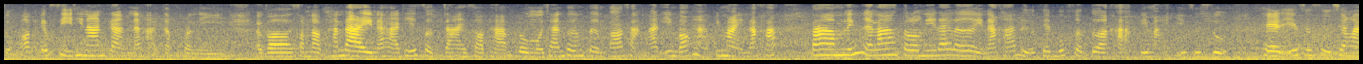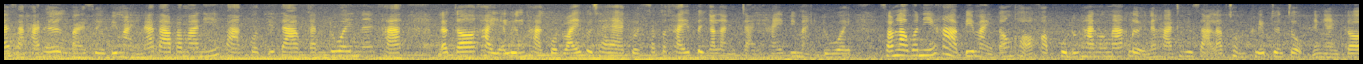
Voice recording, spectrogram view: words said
ส่งมอบ FC ที่น่านกันนะคะกับคนนี้ แล้วก็สำหรับท่านใดนะคะที่สนใจสอบถามโปรโมชั่นเพิ่มเติมก็สามารถอินบ็อกหาพี่ใหม่นะคะ ตามลิงก์ในล่างตรงนี้ได้เลยนะคะ หรือ Facebook ส่วนตัวค่ะปีใหม่อีซูซูเพจอีซูซูเชียงรายสาขาเทิงบายซื้อปีใหม่หน้าตาประมาณนี้ฝากกดติดตามกันด้วยนะคะ แล้วก็ค่ะอย่าลืมค่ะกดไลค์กดแชร์กด subscribe เป็นกำลังใจให้ปีใหม่ด้วยสำหรับวันนี้ค่ะปีใหม่ต้องขอขอบคุณทุกท่านมากๆเลยนะคะ ที่อุตส่าห์รับชมคลิปจนจบยังไงก็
